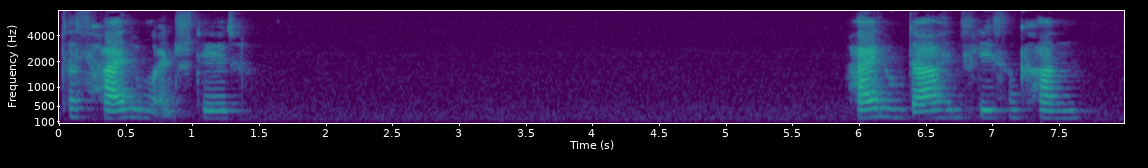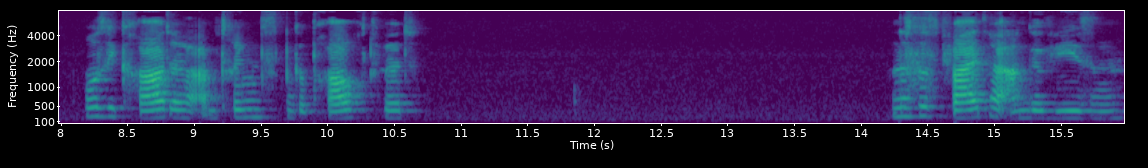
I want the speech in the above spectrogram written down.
dass Heilung entsteht. Heilung dahin fließen kann, wo sie gerade am dringendsten gebraucht wird. Und es ist weiter angewiesen,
